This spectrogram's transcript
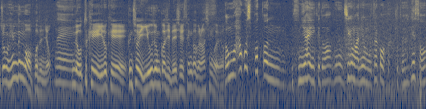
조금 힘든 것 같거든요. 네. 근데 어떻게 이렇게 근처에 2호점까지 내실 생각을 하신 거예요? 너무 하고 싶었던 분야이기도 하고 지금 아니면 못할 것 같기도 해서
